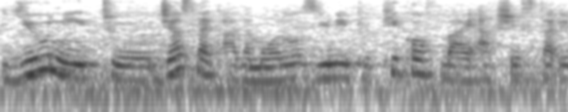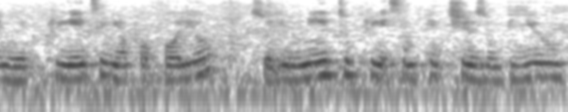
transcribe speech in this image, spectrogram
You need to, just like other models, you need to kick off by actually starting with creating your portfolio. So you need to create some pictures of you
